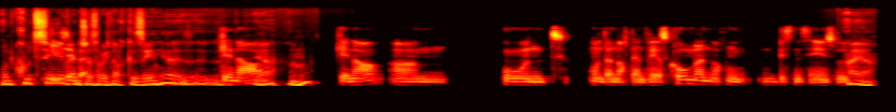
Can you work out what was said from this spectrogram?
Und QC Diese- Ventures habe ich noch gesehen hier. Genau. Ja, mhm. Genau. Ähm, und, und dann noch der Andreas Kohmann, noch ein, ein Business Angel. Ah ja.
